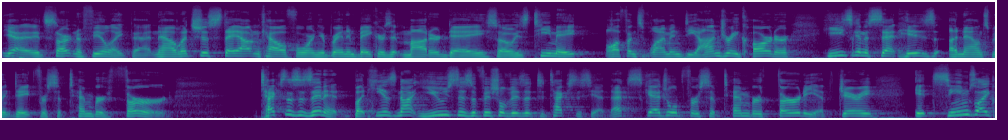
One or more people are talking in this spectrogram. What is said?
Yeah, it's starting to feel like that. Now, let's just stay out in California. Brandon Baker's at Mater Dei. So his teammate, offensive lineman DeAndre Carter, he's going to set his announcement date for September 3rd. Texas is in it, but he has not used his official visit to Texas yet. That's scheduled for September 30th. Jerry, it seems like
